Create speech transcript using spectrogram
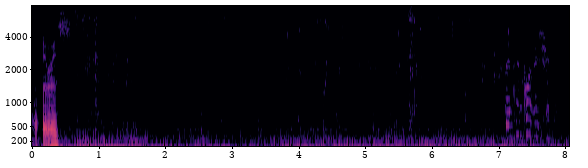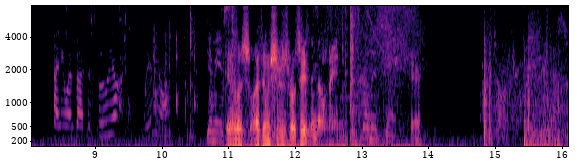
That there is. Fence in position. Anyone passes through here? We'll know. Give me a Yeah, second. let's. I think we should just rotate. The middle base. Let's go this way. Here. Recharging my shields.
